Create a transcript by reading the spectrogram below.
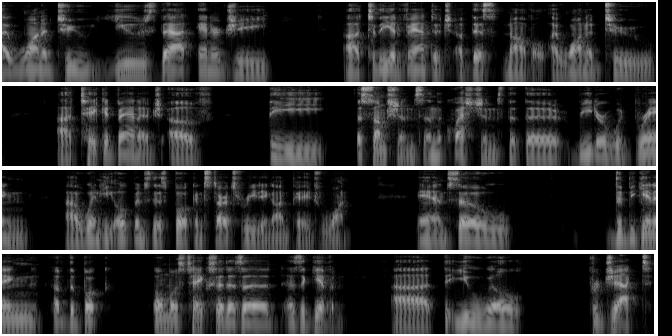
I wanted to use that energy uh, to the advantage of this novel. I wanted to uh, take advantage of the assumptions and the questions that the reader would bring uh, when he opens this book and starts reading on page one. And so the beginning of the book almost takes it as a as a given uh, that you will project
